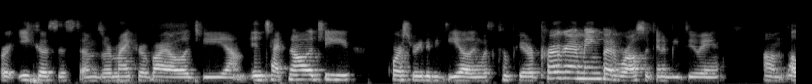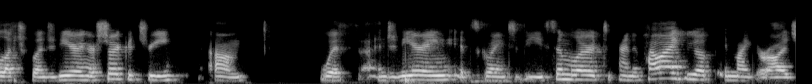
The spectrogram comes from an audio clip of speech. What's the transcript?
or ecosystems or microbiology. Um, in technology, of course, we're going to be dealing with computer programming, but we're also going to be doing um, electrical engineering or circuitry. Um, with engineering, it's going to be similar to kind of how I grew up in my garage.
